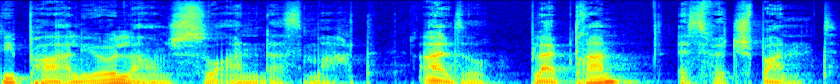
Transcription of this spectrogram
die Paleo Lounge so anders macht. Also, bleib dran, es wird spannend.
